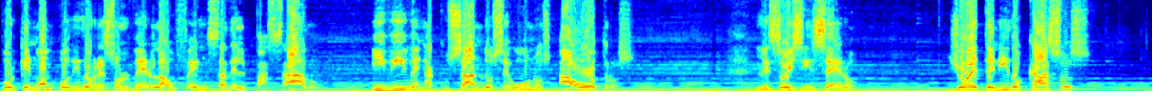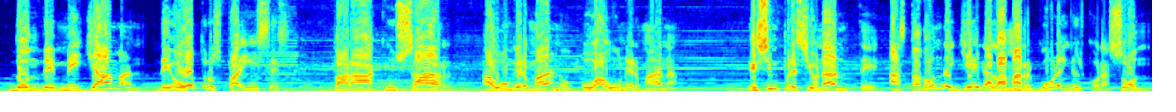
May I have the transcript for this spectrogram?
porque no han podido resolver la ofensa del pasado y viven acusándose unos a otros. Les soy sincero, yo he tenido casos donde me llaman de otros países para acusar a un hermano o a una hermana. Es impresionante hasta dónde llega la amargura en el corazón.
